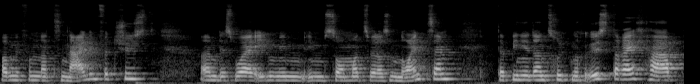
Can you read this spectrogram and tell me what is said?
habe mich vom Nationalteam vertschüsst. Ähm, das war eben im, im Sommer 2019. Da bin ich dann zurück nach Österreich, habe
